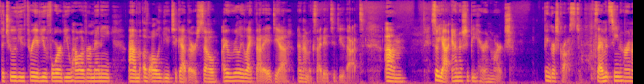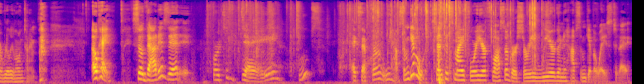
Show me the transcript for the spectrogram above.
the two of you, three of you, four of you, however many um, of all of you together. So I really like that idea and I'm excited to do that. Um, so yeah, Anna should be here in March. Fingers crossed, because I haven't seen her in a really long time. okay, so that is it for today. Oops. Except for we have some giveaways. Since it's my four-year floss anniversary, we are going to have some giveaways today.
